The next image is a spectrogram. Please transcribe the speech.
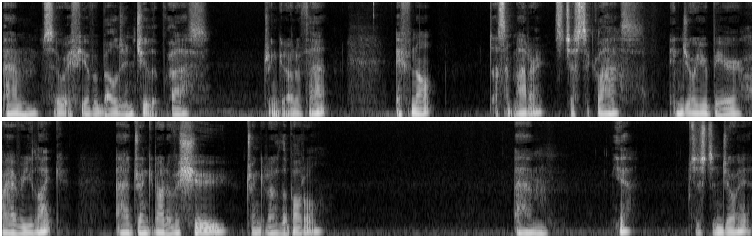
Um, so if you have a Belgian tulip glass, drink it out of that. If not, doesn't matter. It's just a glass. Enjoy your beer however you like. Uh, drink it out of a shoe. Drink it out of the bottle. Um, yeah, just enjoy it.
